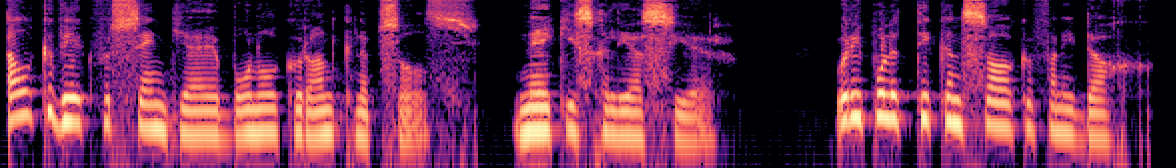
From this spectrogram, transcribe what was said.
Elke week versend jy 'n bondel koerantknipsels, netjies geleaseer oor die politiek en sake van die dag,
